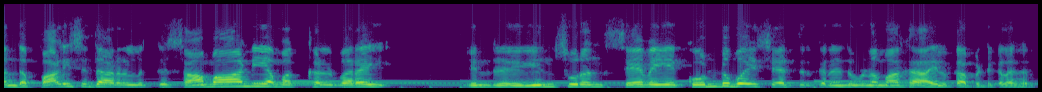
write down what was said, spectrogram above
அந்த பாலிசிதாரர்களுக்கு சாமானிய மக்கள் வரை இன்று இன்சூரன்ஸ் சேவையை கொண்டு போய் சேர்த்திருக்கிற நிறுவனமாக ஆயுள் காப்பீட்டு கழகம்.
